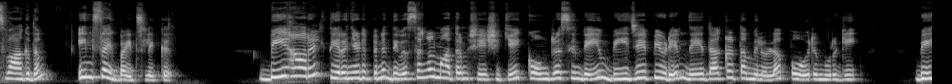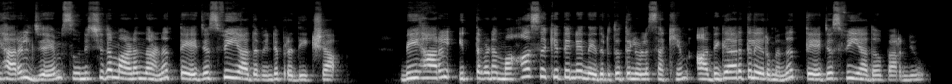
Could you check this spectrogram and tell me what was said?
സ്വാഗതം. ഇൻസൈഡ് ബൈറ്റ്സിലേക്ക് ബീഹാറിൽ തിരഞ്ഞെടുപ്പിന് ദിവസങ്ങൾ മാത്രം ശേഷിക്കെ കോൺഗ്രസിന്റെയും ബി ജെ പിയുടെയും നേതാക്കൾ തമ്മിലുള്ള പോരുമുറുകി. ബീഹാറിൽ ജയം സുനിശ്ചിതമാണെന്നാണ് തേജസ്വി യാദവിന്റെ പ്രതീക്ഷ. ബീഹാറിൽ ഇത്തവണ മഹാസഖ്യത്തിന്റെ നേതൃത്വത്തിലുള്ള സഖ്യം അധികാരത്തിലേറുമെന്ന് തേജസ്വി യാദവ് പറഞ്ഞു.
